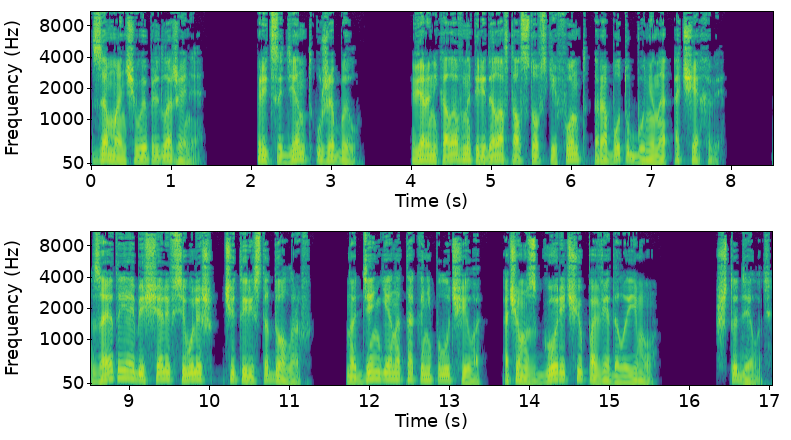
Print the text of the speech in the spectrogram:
заманчивые предложения. Прецедент уже был. Вера Николаевна передала в Толстовский фонд работу Бунина о Чехове. За это ей обещали всего лишь 400 долларов, но деньги она так и не получила, о чем с горечью поведала ему. Что делать?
